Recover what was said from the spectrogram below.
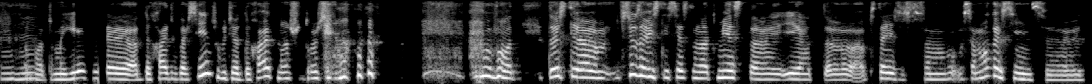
Угу. Вот, мы ездили отдыхать в гостиницу, где отдыхают наши друзья. Вот. То есть э, все зависит, естественно, от места и от э, обстоятельств самого, самой гостиницы,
